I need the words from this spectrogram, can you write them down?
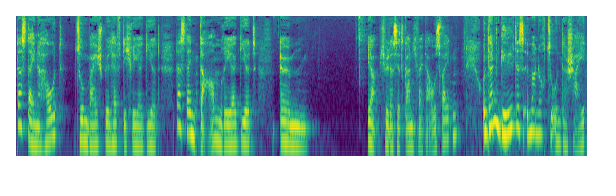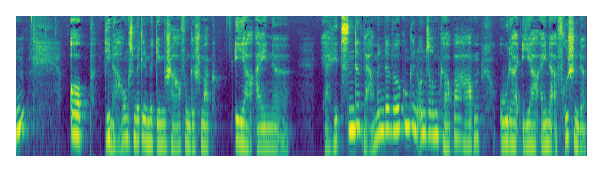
dass deine Haut zum Beispiel heftig reagiert, dass dein Darm reagiert. Ähm, ja, ich will das jetzt gar nicht weiter ausweiten. Und dann gilt es immer noch zu unterscheiden, ob die Nahrungsmittel mit dem scharfen Geschmack eher eine erhitzende, wärmende Wirkung in unserem Körper haben oder eher eine erfrischende.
